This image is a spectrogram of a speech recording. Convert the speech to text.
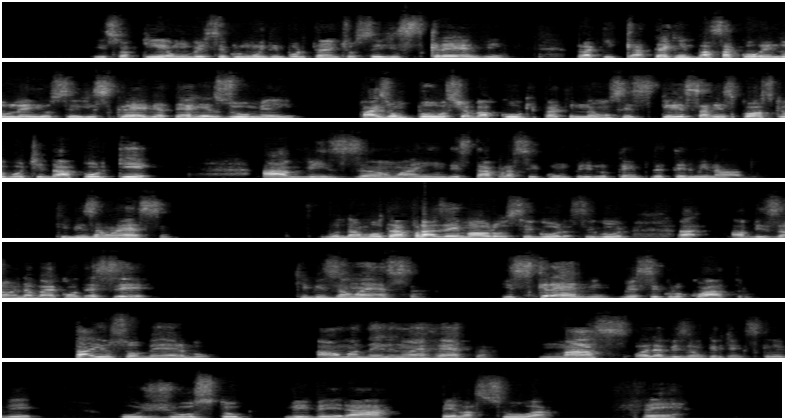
Isso aqui é um versículo muito importante, ou seja, escreve para que até quem passa correndo leia, ou seja, escreve até resume aí. Faz um post, Abacuque, para que não se esqueça a resposta que eu vou te dar. Por quê? A visão ainda está para se cumprir no tempo determinado. Que visão é essa? Vou dar uma outra frase aí, Mauro. Segura, segura. A, a visão ainda vai acontecer. Que visão é essa? Escreve, versículo 4. Tá aí o soberbo. A alma dele não é reta. Mas, olha a visão que ele tinha que escrever. O justo viverá pela sua fé.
